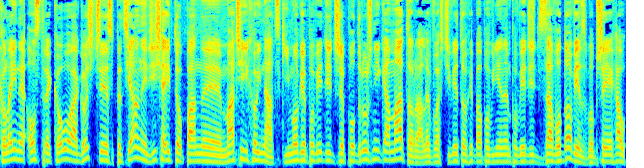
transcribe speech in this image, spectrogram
kolejne ostre koło, a gość specjalny dzisiaj to pan Maciej Chojnacki. Mogę powiedzieć, że podróżnik amator, ale właściwie to chyba powinienem powiedzieć zawodowiec, bo przejechał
